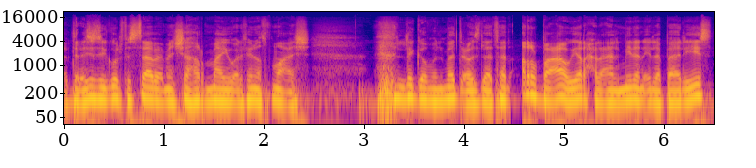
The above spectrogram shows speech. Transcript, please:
عبد العزيز يقول في السابع من شهر مايو 2012 لقم المدعو زلاتان أربعة ويرحل عن الميلان إلى باريس.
